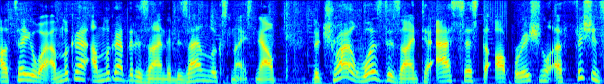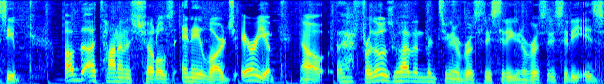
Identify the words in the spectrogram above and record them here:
I'll tell you why. I'm looking at I'm looking at the design. The design looks nice. Now, the trial was designed to assess the operational efficiency of the autonomous shuttles in a large area. Now, for those who haven't been to University City, University City is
